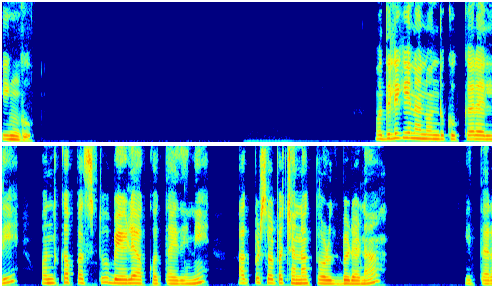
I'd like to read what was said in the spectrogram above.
ಇಂಗು. ಮೊದಲಿಗೆ ನಾನು ಒಂದು ಕುಕ್ಕರಲ್ಲಿ ಒಂದು ಕಪ್ಪಷ್ಟು ಬೇಳೆ ಹಾಕ್ಕೋತಾ ಇದ್ದೀನಿ. ಹಾಕ್ಬಿಟ್ಟು ಸ್ವಲ್ಪ ಚೆನ್ನಾಗಿ ತೊಳೆದ್ಬಿಡೋಣ. ಈ ಥರ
